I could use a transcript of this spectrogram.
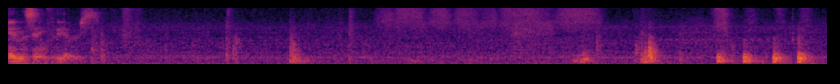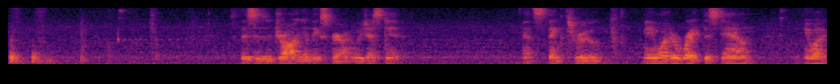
And the same for the others. So this is a drawing of the experiment we just did. Let's think through. You may want to write this down. You want to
